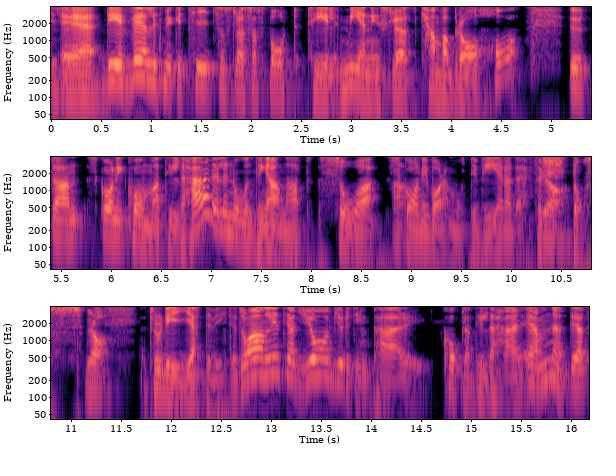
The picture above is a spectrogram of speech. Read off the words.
Eh, det är väldigt mycket tid som slösas bort till meningslöst kan vara bra att ha. Utan ska ni komma till det här eller någonting annat så ska ni vara motiverade förstås. ja, Jag tror det är jätteviktigt och anledningen till att jag har bjudit in Per kopplat till det här ämnet är att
